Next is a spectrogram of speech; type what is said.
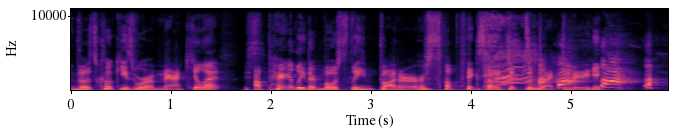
Those cookies were immaculate. Apparently, they're mostly butter or something, so it just direct me.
